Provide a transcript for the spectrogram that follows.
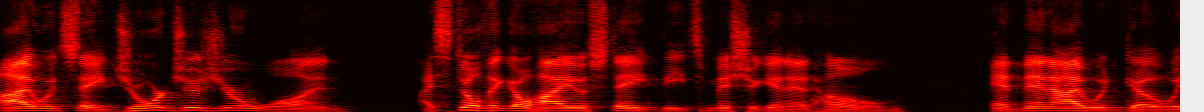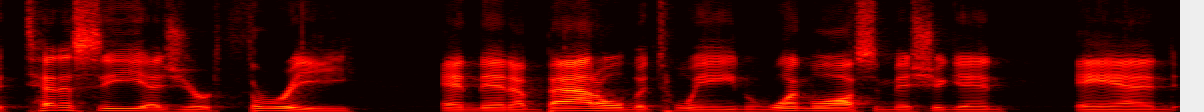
I would say Georgia's your one. I still think Ohio State beats Michigan at home. And then I would go with Tennessee as your three, and then a battle between one loss Michigan and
